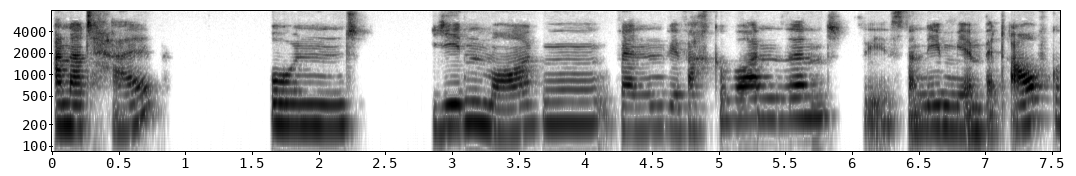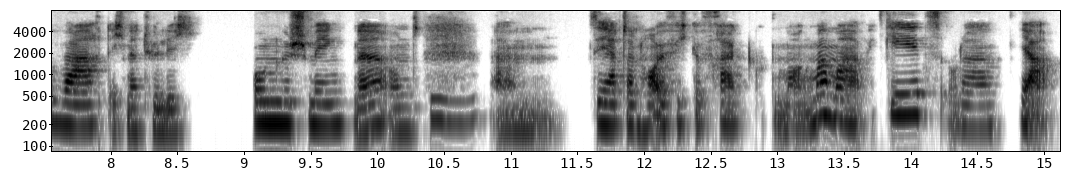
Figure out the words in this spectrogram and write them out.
anderthalb und jeden Morgen, wenn wir wach geworden sind, sie ist dann neben mir im Bett aufgewacht, ich natürlich ungeschminkt, ne? Und Mhm. ähm, sie hat dann häufig gefragt, Guten Morgen, Mama, wie geht's? Oder ja.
